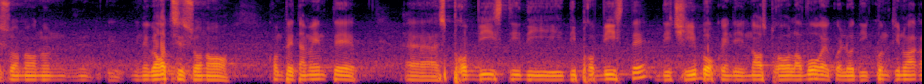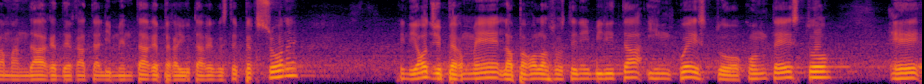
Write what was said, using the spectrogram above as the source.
sono, non, i negozi sono completamente eh, sprovvisti di, di, provviste di cibo, quindi il nostro lavoro è quello di continuare a mandare derrate alimentari per aiutare queste persone. Quindi oggi per me la parola sostenibilità in questo contesto è,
